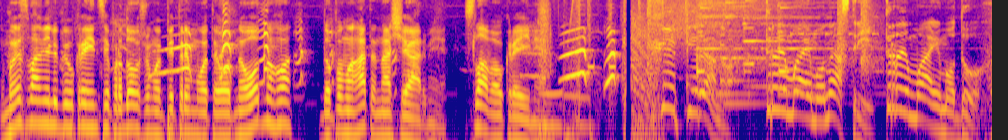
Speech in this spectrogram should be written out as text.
Ми з вами, любі українці, продовжуємо підтримувати одне одного, допомагати нашій армії. Слава Україні! Хеппі ранок. Тримаємо настрій, тримаємо дух.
